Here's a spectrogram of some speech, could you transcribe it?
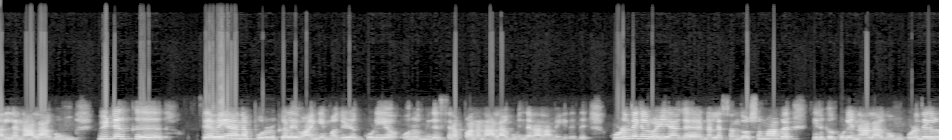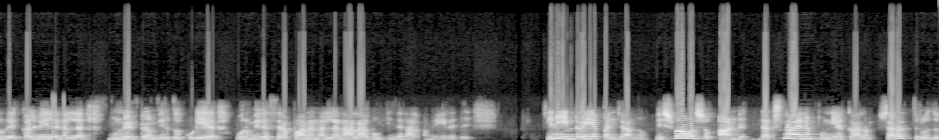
நல்ல நாளாகவும் வீட்டிற்கு தேவையான பொருட்களை வாங்கி மகிழக்கூடிய ஒரு மிக சிறப்பான நாளாகவும் இந்த நாள் அமைகிறது. குழந்தைகள் வழியாக நல்ல சந்தோஷமாக இருக்கக்கூடிய நாளாகவும் குழந்தைகளுடைய கல்வியில நல்ல முன்னேற்றம் இருக்கக்கூடிய ஒரு மிக சிறப்பான நல்ல நாளாகவும் இந்த நாள் அமைகிறது. இனி இன்றைய பஞ்சாங்கம். விஸ்வாவசு ஆண்டு தக்ஷணாயன புண்ணிய காலம் சரத் ருது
